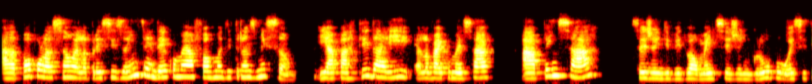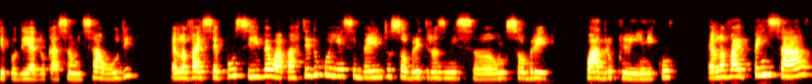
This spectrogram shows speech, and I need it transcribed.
a população ela precisa entender como é a forma de transmissão. E a partir daí, ela vai começar a pensar, seja individualmente, seja em grupo, esse tipo de educação em saúde, ela vai ser possível a partir do conhecimento sobre transmissão, sobre quadro clínico, ela vai pensar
